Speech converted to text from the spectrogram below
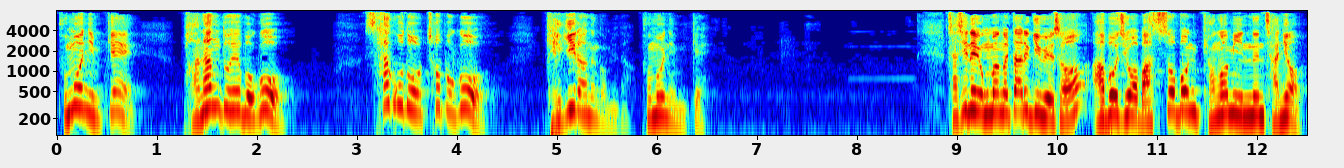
부모님께 반항도 해보고 사고도 쳐보고 계기라는 겁니다. 부모님께. 자신의 욕망을 따르기 위해서 아버지와 맞서본 경험이 있는 자녀,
